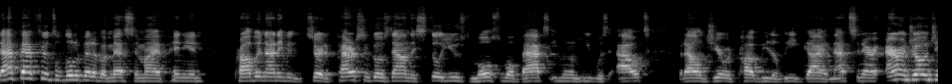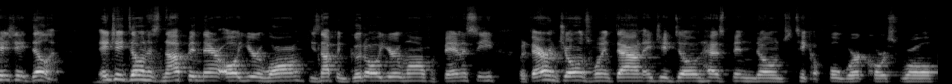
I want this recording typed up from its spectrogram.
that backfield's a little bit of a mess in my opinion. Probably not even certain. If Patterson goes down, they still used multiple backs even when he was out. But Allgeier would probably be the lead guy in that scenario. Aaron Jones, AJ Dillon. AJ Dillon has not been there all year long. He's not been good all year long for fantasy. But if Aaron Jones went down, AJ Dillon has been known to take a full workhorse role.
